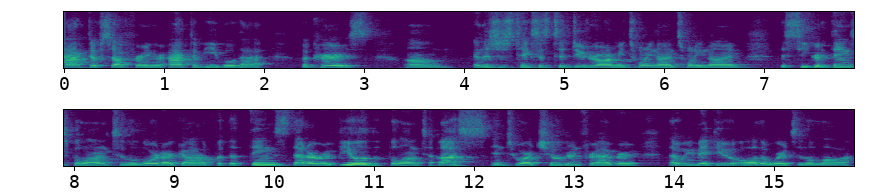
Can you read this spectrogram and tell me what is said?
act of suffering or act of evil that occurs. Um, and this just takes us to Deuteronomy 29 29. The secret things belong to the Lord our God, but the things that are revealed belong to us and to our children forever, that we may do all the words of the law.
